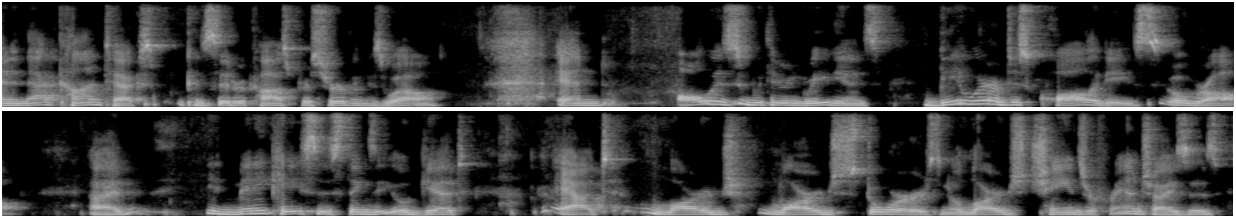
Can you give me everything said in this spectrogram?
And in that context, consider cost per serving as well. And always with your ingredients, be aware of just qualities overall. Uh, in many cases, things that you'll get at large, large stores, you know, large chains or franchises,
